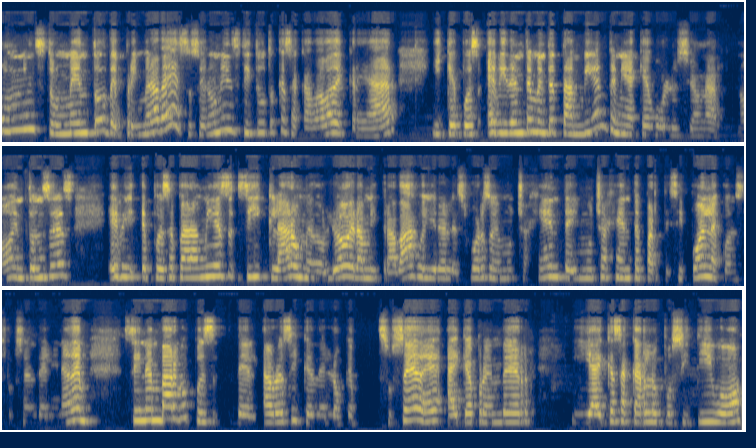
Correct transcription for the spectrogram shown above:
un, instrumento de primera vez, o sea, era un instituto que se acababa de crear y que pues evidentemente también tenía que evolucionar, ¿no? Entonces, pues para mí es, sí, claro, me dolió, era mi trabajo y era el esfuerzo de mucha gente y mucha gente participó en la construcción del INADEM. Sin embargo, pues ahora sí que de lo que sucede hay que aprender y hay que sacar lo positivo.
